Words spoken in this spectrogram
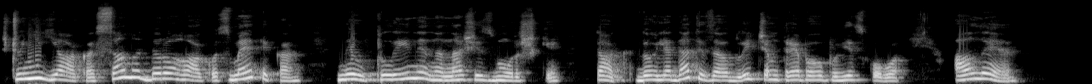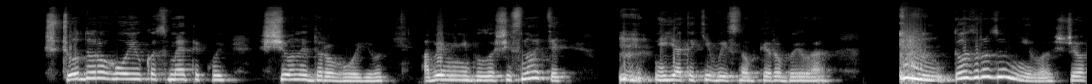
що ніяка сама дорога косметика не вплине на наші зморшки. Так, доглядати за обличчям треба обов'язково. Але що дорогою косметикою, що недорогою. Аби мені було 16, і я такі висновки робила, то зрозуміло, що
